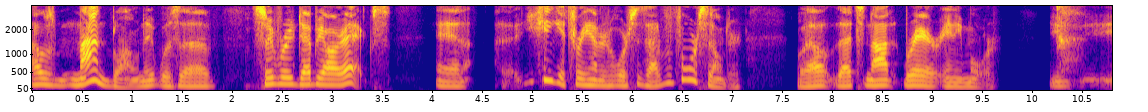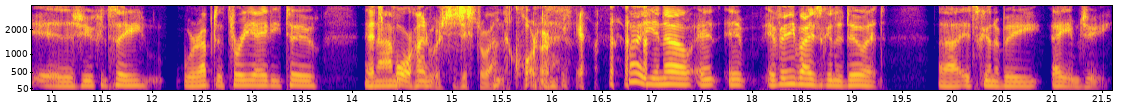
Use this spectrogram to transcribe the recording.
I was mind blown. It was a Subaru WRX, and uh, you can't get 300 horses out of a four cylinder. Well, that's not rare anymore. You, as you can see, we're up to 382. And That's 400 is just around the corner. yeah. well, you know, and if, if anybody's going to do it, uh, it's going to be AMG.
